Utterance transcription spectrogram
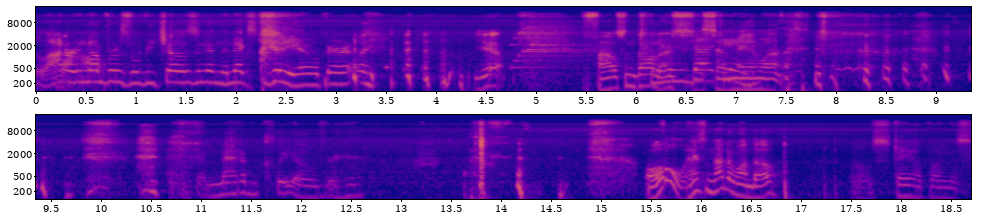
Lottery Wow. numbers will be chosen in the next video, apparently. Yep. Thousand dollars. You send me in. one. Madam Cleo over here. Oh, here's another one though. Oh, stay up on this.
